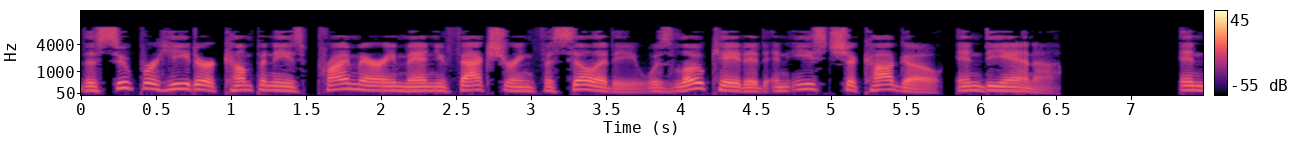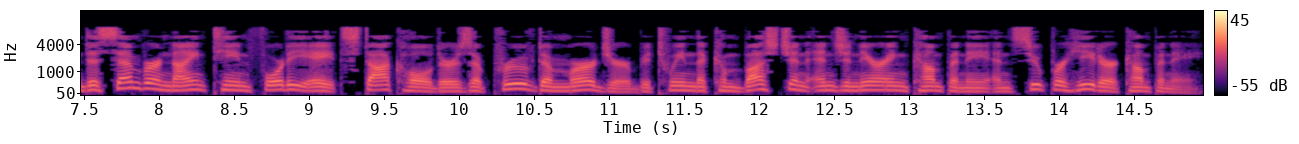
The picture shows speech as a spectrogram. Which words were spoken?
The Superheater Company's primary manufacturing facility was located in East Chicago, Indiana. In December 1948 stockholders approved a merger between the Combustion Engineering Company and Superheater Company.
